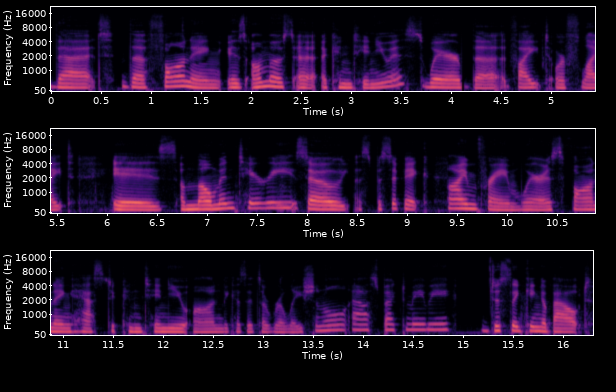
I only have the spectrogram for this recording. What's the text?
that the fawning is almost a, a continuous where the fight or flight is a momentary, so a specific time frame, whereas fawning has to continue on because it's a relational aspect maybe. Just thinking about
